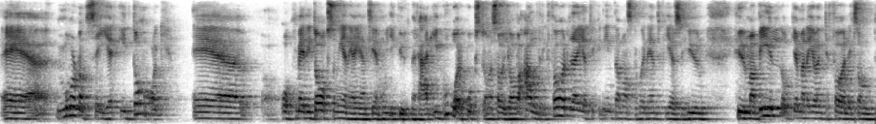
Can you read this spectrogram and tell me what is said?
Eh, Mordaunt säger idag eh, och med idag så menar jag egentligen, hon gick ut med det här igår bokstavligen sa jag var aldrig för det där. Jag tycker inte att man ska få identifiera sig hur, hur man vill och jag menar jag är inte för liksom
